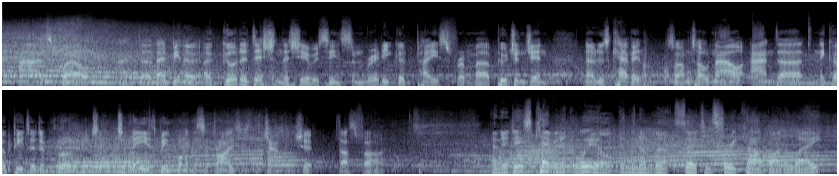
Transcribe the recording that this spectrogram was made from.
as well. And uh, they've been a, a, good addition this year. We've seen some really good pace from uh, Jin, known as Kevin, so I'm told now, and uh, Nico Peter de Bruijn, who to, to me has been one of the surprises of the championship thus far. And it is Kevin at the wheel in the number 33 car, by the way.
